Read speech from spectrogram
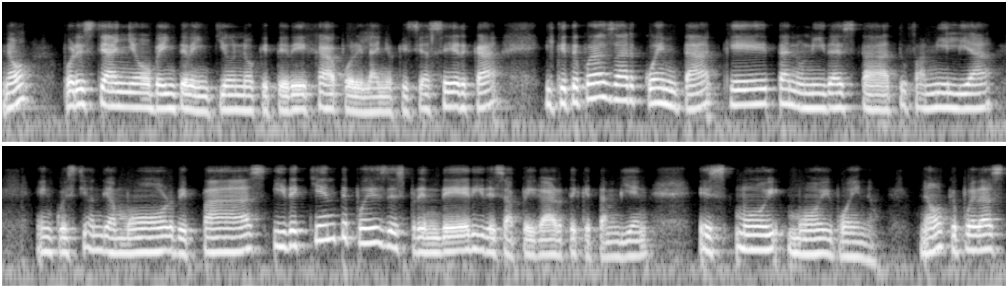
¿no? Por este año 2021 que te deja, por el año que se acerca y que te puedas dar cuenta qué tan unida está tu familia en cuestión de amor, de paz y de quién te puedes desprender y desapegarte, que también es muy, muy bueno, ¿no? Que puedas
